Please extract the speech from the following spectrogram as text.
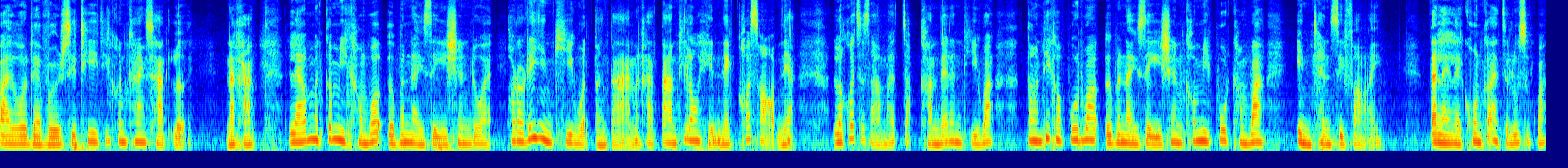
biodiversity ที่ค่อนข้างชัดเลยนะคะ แล้วมันก็มีคำว่า urbanization ด้วย พอเราได้ยินคีย์เวิร์ดต่างๆนะคะ ตามที่เราเห็นในข้อสอบเนี่ย เราก็จะสามารถจับคำได้ทันทีว่า ตอนที่เขาพูดว่า urbanization เขามีพูดคำว่า intensify แต่หลาย ๆ คนก็อาจจะรู้สึกว่า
